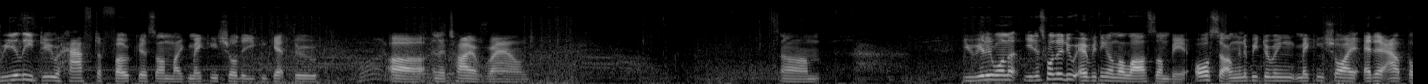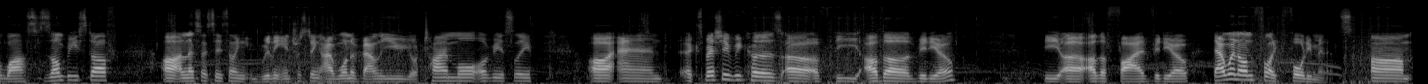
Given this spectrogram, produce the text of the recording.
really do have to focus on, like, making sure that you can get through, uh, an entire round. Um, you really want to, you just want to do everything on the last zombie. Also, I'm going to be doing, making sure I edit out the last zombie stuff. Uh, unless I say something really interesting, I want to value your time more, obviously. Uh, and especially because uh, of the other video, the uh, other five video, that went on for like 40 minutes. Um,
